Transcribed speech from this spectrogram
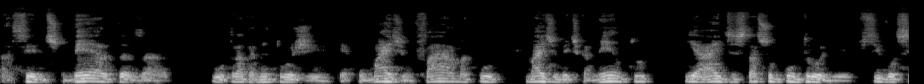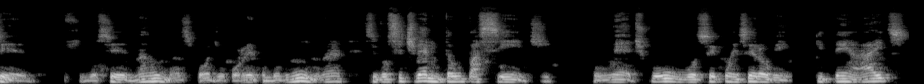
a serem descobertas. A, o tratamento hoje é com mais de um fármaco, mais de um medicamento, e a AIDS está sob controle. Se você, se você não, mas pode ocorrer com todo mundo, né? Se você tiver então um paciente, um médico, ou você conhecer alguém que tenha AIDS,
